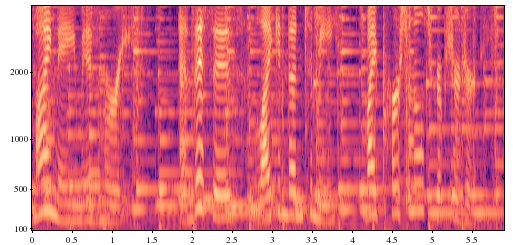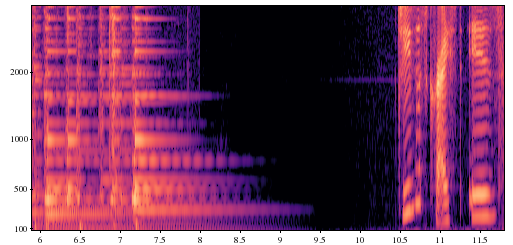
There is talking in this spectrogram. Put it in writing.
My name is Marie, and this is Likened Unto Me, my personal scripture journey. Jesus Christ is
